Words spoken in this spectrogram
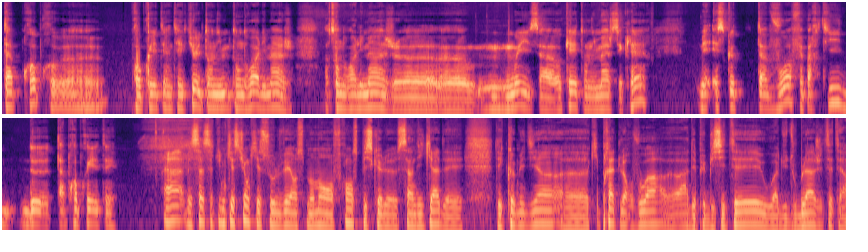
ta propre euh, propriété intellectuelle, ton, droit à l'image. ton droit à l'image, euh, euh, oui, ça, ok, ton image c'est clair, mais est-ce que ta voix fait partie de ta propriété? Ah, mais ça, c'est une question qui est soulevée en ce moment en France, puisque le syndicat des comédiens qui prêtent leur voix à des publicités ou à du doublage, etc.,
